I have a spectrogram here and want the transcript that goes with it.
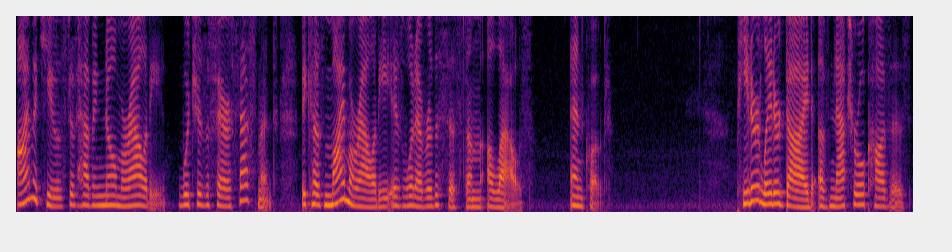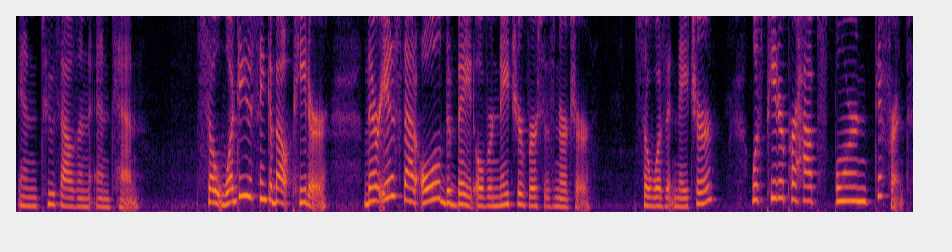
I'm accused of having no morality, which is a fair assessment, because my morality is whatever the system allows. End quote. Peter later died of natural causes in 2010. So, what do you think about Peter? There is that old debate over nature versus nurture. So, was it nature? Was Peter perhaps born different?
